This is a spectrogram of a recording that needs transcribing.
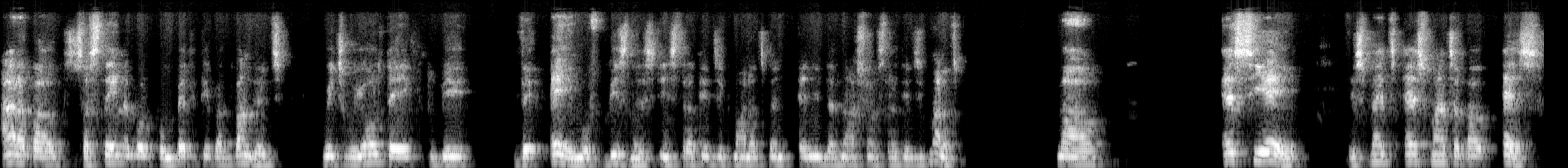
are about sustainable competitive advantage, which we all take to be the aim of business in strategic management and international strategic management. Now, SCA is much, as much about S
